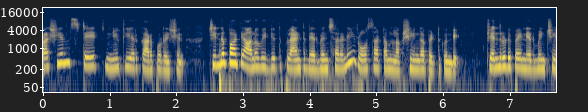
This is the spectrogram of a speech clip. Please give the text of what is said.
రష్యన్ స్టేట్ న్యూక్లియర్ కార్పొరేషన్. చిన్నపాటి అణు విద్యుత్ ప్లాంట్ నిర్మించాలని రోసాటం లక్ష్యంగా పెట్టుకుంది. చంద్రుడిపై నిర్మించే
